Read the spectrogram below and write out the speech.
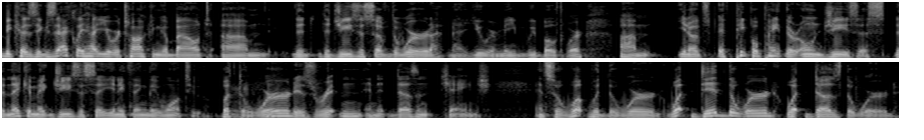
because exactly how you were talking about um, the the Jesus of the Word, you or me, we both were. Um, you know, if, if people paint their own Jesus, then they can make Jesus say anything they want to. But the Word is written and it doesn't change. And so, what would the Word? What did the Word? What does the Word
